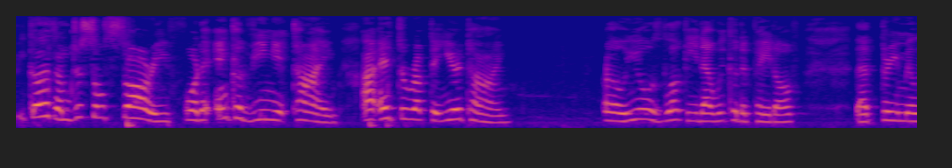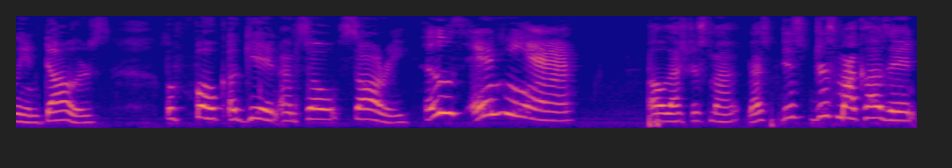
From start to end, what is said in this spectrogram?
Because I'm just so sorry for the inconvenient time I interrupted your time. Oh, you was lucky that we could have paid off that three million dollars. But folk, again, I'm so sorry. Who's in here? Oh, that's just my that's just just my cousin.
